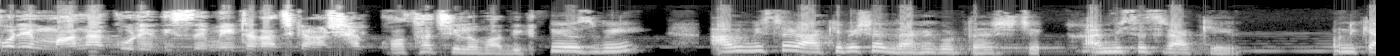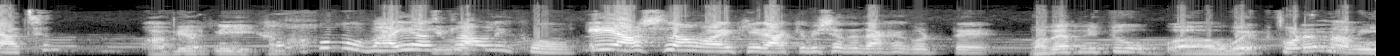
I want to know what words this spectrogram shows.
করে মানা করে দিছে। মেয়েটার আজকে আসার কথা ছিল ভাবি। এক্সকিউজ মি আমি মিস্টার রাকিবের সাথে দেখা করতে আসছি। আমি মিসেস রাকিব। উনি কি আছেন? ভাবি আপনি এখানে? ও ভাই আসসালামু আলাইকুম। এই আসলাম আর কি রাকিবের সাথে দেখা করতে। ভাবি আপনি একটু ওয়েট করেন আমি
